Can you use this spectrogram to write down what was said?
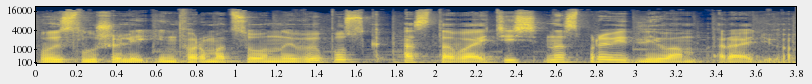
Вы слушали информационный выпуск. Оставайтесь на справедливом радио.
